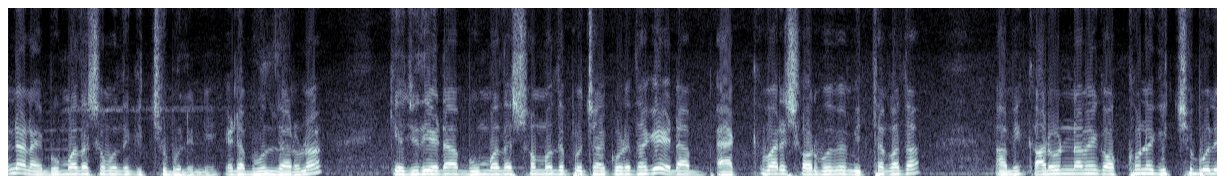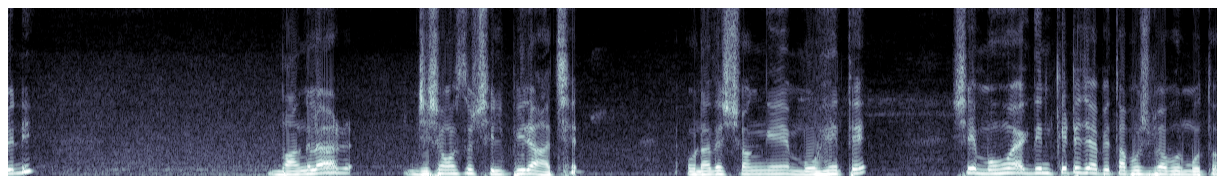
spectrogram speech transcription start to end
না না বুম্বাদার সম্বন্ধে কিচ্ছু বলিনি। এটা ভুল ধারণা। কেউ যদি এটা বুম্বাদার সম্বন্ধে প্রচার করে থাকে, এটা একেবারে সর্ববে মিথ্যা কথা। আমি কারোর নামে কখনো কিচ্ছু বলিনি। বাংলার যে সমস্ত শিল্পীরা আছেন ওনাদের সঙ্গে মোহেতে সে মোহ একদিন কেটে যাবে তাপসবাবুর মতো।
